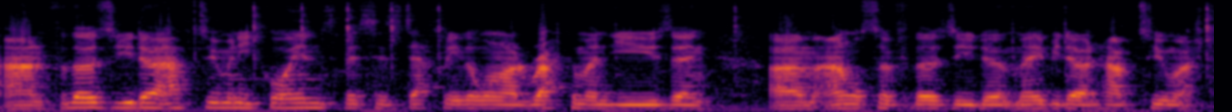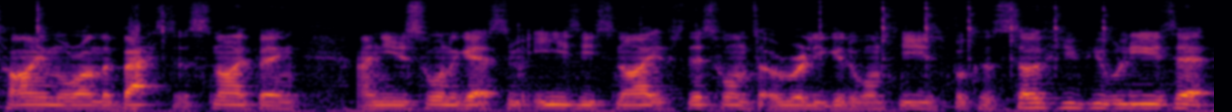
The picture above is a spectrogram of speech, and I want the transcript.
And for those of you who don't have too many coins, this is definitely the one I'd recommend you using. Um, and also for those of you who don't, maybe don't have too much time or on the best at sniping, and you just want to get some easy snipes, this one's a really good one to use because so few people use it,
